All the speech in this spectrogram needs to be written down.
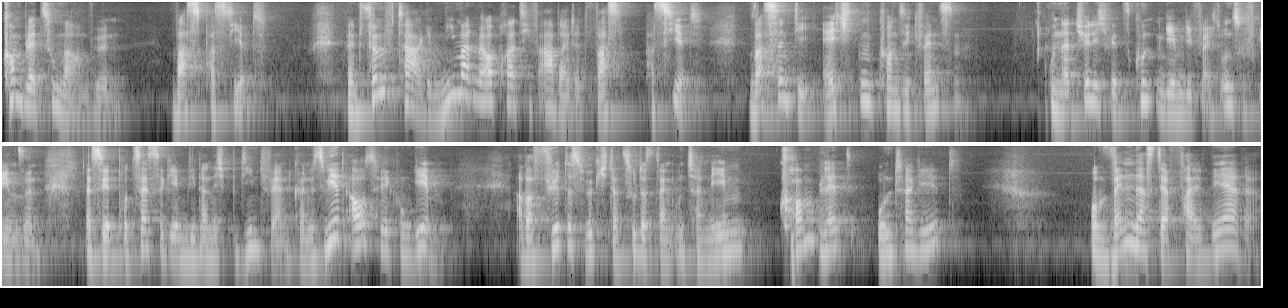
komplett zumachen würden, was passiert? Wenn fünf Tage niemand mehr operativ arbeitet, was passiert? Was sind die echten Konsequenzen? Und natürlich wird es Kunden geben, die vielleicht unzufrieden sind. Es wird Prozesse geben, die dann nicht bedient werden können. Es wird Auswirkungen geben. Aber führt es wirklich dazu, dass dein Unternehmen komplett untergeht? Und wenn das der Fall wäre,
